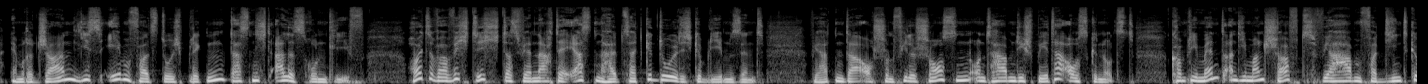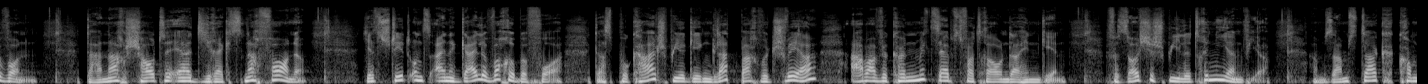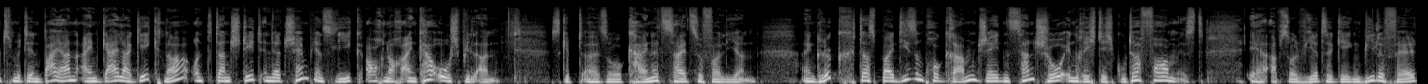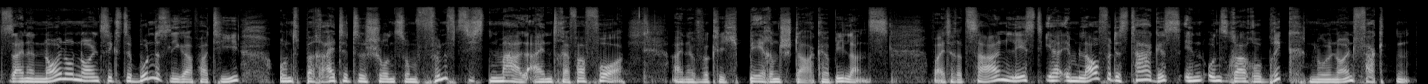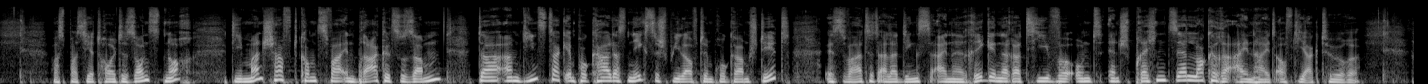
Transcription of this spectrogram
Emre Can ließ ebenfalls durchblicken, dass nicht alles rund lief. Heute war wichtig, dass wir nach der ersten Halbzeit geduldig geblieben sind. Wir hatten da auch schon viele Chancen und haben die später ausgenutzt. Kompliment an die Mannschaft, wir haben verdient gewonnen. Danach schaute er direkt nach vorne. Jetzt steht uns eine geile Woche bevor. Das Pokalspiel gegen Gladbach wird schwer, aber wir können mit Selbstvertrauen dahin gehen. Für solche Spiele trainieren wir. Am Samstag kommt mit den Bayern ein geiler Gegner und dann steht in der Champions League auch noch ein KO-Spiel an. Es gibt also keine Zeit zu verlieren. Ein Glück, dass bei diesem Programm Jaden Sancho in richtig guter Form ist. Er absolvierte gegen Bielefeld seine 99. Bundesliga-Partie und bereitete schon zum 50. Mal einen Treffer vor. Eine wirklich bärenstarke Bilanz. Weitere Zahlen lest ihr im Laufe des Tages in unserer Rubrik 09 Fakten. Was passiert heute sonst noch? Die Mannschaft kommt zwar in Brakel zusammen, da am Dienstag im Pokal das nächste Spiel auf dem Programm steht. Es wartet allerdings eine regenerative und entsprechend sehr lockere Einheit auf die Akteure.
